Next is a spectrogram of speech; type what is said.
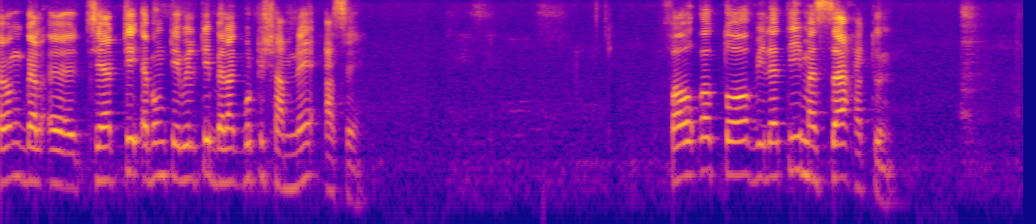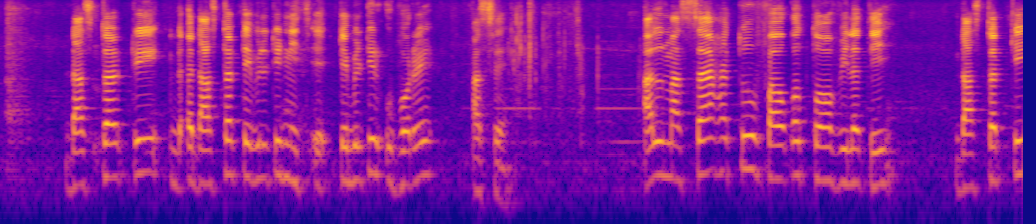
এবং চেয়ারটি এবং টেবিলটি ব্ল্যাকবোর্ডটির সামনে আছে। ফাওকা তাবিলাতি মাসাহাতুন। ডাস্টারটি ডাস্টার টেবিলটির নিচে টেবিলটির উপরে আছে। আল মাসাহাতু ফাওকা তাবিলাতি ডাস্টারটি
